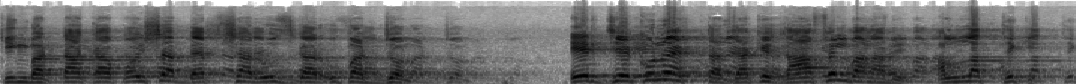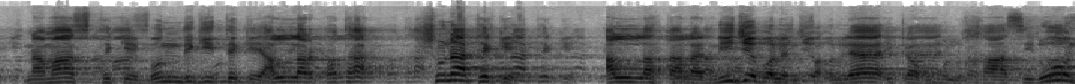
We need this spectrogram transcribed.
কিংবা টাকা, পয়সা, ব্যবসা, রোজগার, উপার্জন। এর যে কোনো একটা যাকে গাফেল বানাবে আল্লাহ থেকে, নামাজ থেকে, বন্দিগি থেকে, আল্লাহর কথা শোনা থেকে, আল্লাহ তাআলা নিজে বলেন খাসিরুন।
